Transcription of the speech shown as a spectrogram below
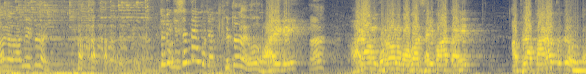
आम्ही इथं आहे तुम्ही दिसत नाही कुठं? इथं आहे हो. हा? आराम घोरावून बाबासाहेब पाहत आहेत. आपला पारा कुठे होता?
